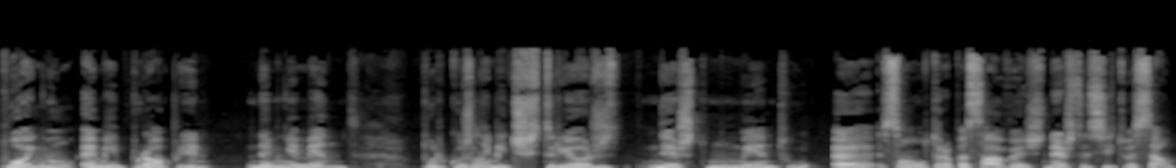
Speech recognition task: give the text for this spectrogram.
ponho a mim própria na minha mente. Porque os limites exteriores neste momento uh, são ultrapassáveis nesta situação.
